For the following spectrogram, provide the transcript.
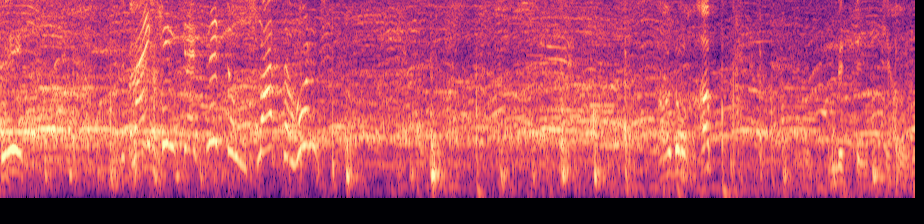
Geh! Mein Kind, der ist nicht du, schwarzer Hund! Hau doch ab! بالتنتي على الله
